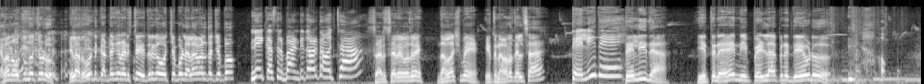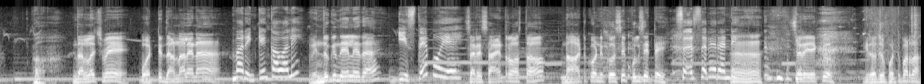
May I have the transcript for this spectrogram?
ఎలా నవ్వుతుందో చూడు. ఇలా రోడ్డుకి అడ్డంగా నడిస్తే ఎదురుగా వచ్చే వాళ్ళు ఎలా వెళ్తా చెప్పు. నీకు అసలు బండి తోడటం వచ్చా? సరే సరే వదిలే. ధనలక్ష్మి ఇతను ఎవరో తెలుసా? తెలీదే. తెలీదా? ఇతనే నీ పెళ్ళాపిన దేవుడు. ధనలక్ష్మి వట్టి దండాలేనా? మరి ఇంకేం కావాలి? విందుకుందేం లేదా? ఇస్తే పోయే. సరే సాయంత్రం వస్తాం. నాటుకోండి కోసి పులిసెట్టాయి సరే సరే రండి. సరే ఎక్కువ ఈరోజు పట్టు పడదాం.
